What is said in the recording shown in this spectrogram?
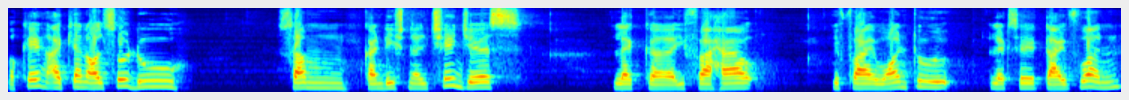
Okay. I can also do some conditional changes like uh, if I have if I want to let us say type 1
